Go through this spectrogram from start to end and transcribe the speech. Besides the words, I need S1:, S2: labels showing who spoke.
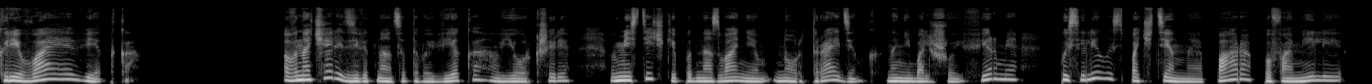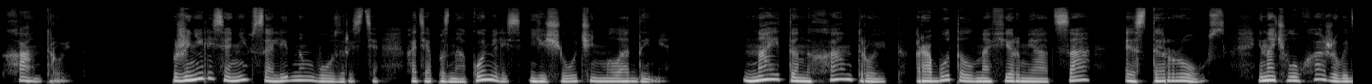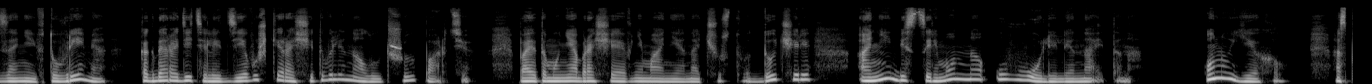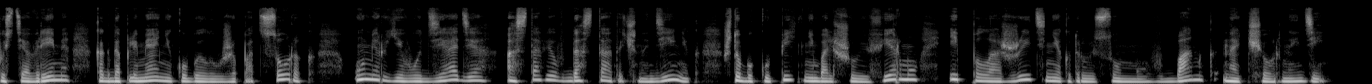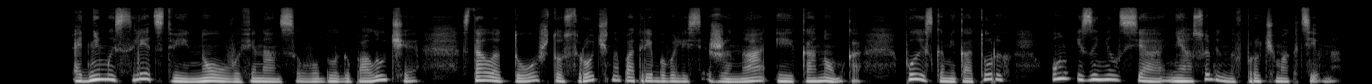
S1: Кривая ветка. В начале XIX века в Йоркшире, в местечке под названием Норт-Райдинг на небольшой ферме поселилась почтенная пара по фамилии Хантруид. Поженились они в солидном возрасте, хотя познакомились еще очень молодыми. Найтон Хантруид работал на ферме отца Эстер Роуз и начал ухаживать за ней в то время, когда родители девушки рассчитывали на лучшую партию. Поэтому, не обращая внимания на чувства дочери, они бесцеремонно уволили Найтона. Он уехал, а спустя время, когда племяннику было уже под сорок, умер его дядя, оставив достаточно денег, чтобы купить небольшую ферму и положить некоторую сумму в банк на черный день. Одним из следствий нового финансового благополучия стало то, что срочно потребовались жена и экономка, поисками которых он и занялся не особенно, впрочем, активно.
